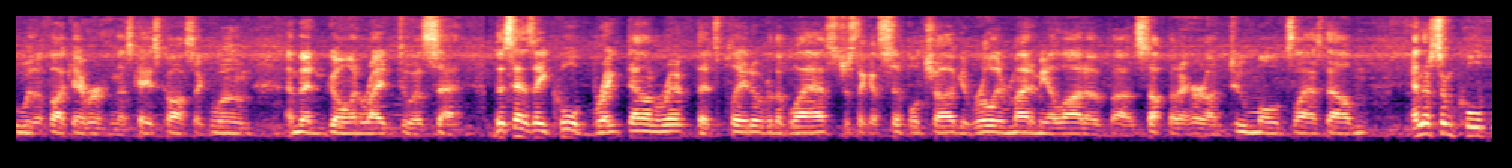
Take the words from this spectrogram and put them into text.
who the fuck ever, in this case Caustic Wound, and then going right into a set. This has a cool breakdown riff that's played over the blast, just like a simple chug. It really reminded me a lot of uh, stuff that I heard on Tomb Mold's last album. And there's some cool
